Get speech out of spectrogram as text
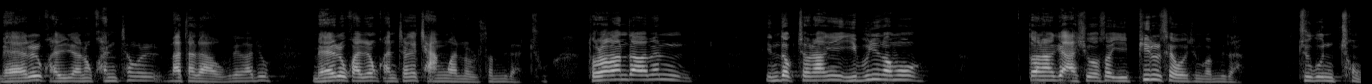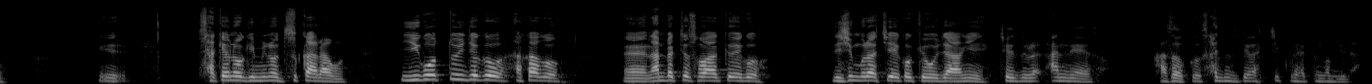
매를 관리하는 관청을 맡아다오 그래가지고 매를 관리하는 관청의 장관으로 섭니다. 돌아간 다음엔 인덕천왕이 이분이 너무 떠나기 아쉬워서 이 비를 세워준 겁니다. 죽은 총, 사케노 기미노 즈카라고 이것도 이제 그 아까 그 에, 남백제 소학교의 그 니시무라 지에코 교장이 저희들을 안내해서 가서 그 사진도 제가 찍고 했던 겁니다.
